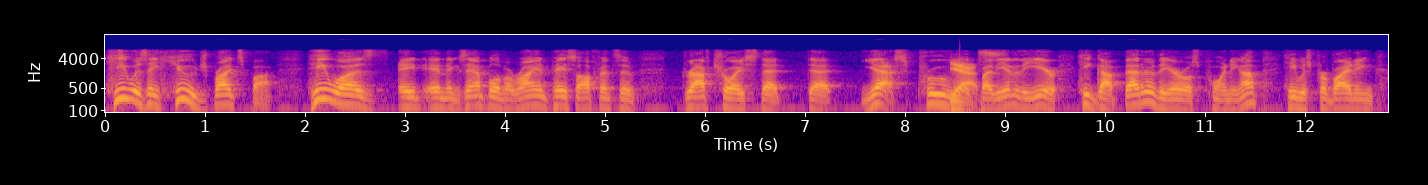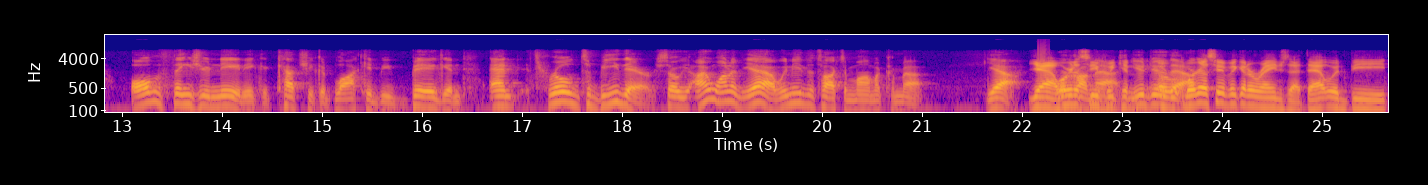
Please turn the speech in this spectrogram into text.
He was a huge bright spot. He was a an example of a Ryan Pace offensive draft choice that that yes proved Yes. that by the end of the year he got better. The arrow's pointing up. He was providing all the things you need. He could catch, he could block, he'd be big and and thrilled to be there. So I wanted, yeah, we need to talk to Mama Kmet. Yeah. Yeah, we're gonna on see if we can. You do uh, that. We're gonna see if we can arrange that. That would be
